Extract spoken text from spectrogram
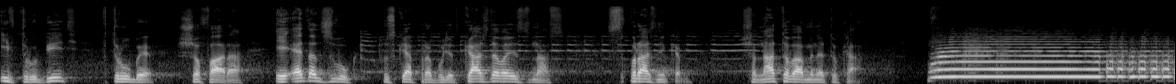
и трубить в трубы шофара. И этот звук пускай пробудет каждого из нас с праздником Шанатова Минатука. Thank you.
